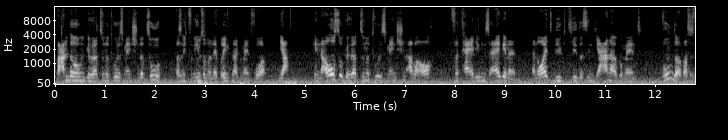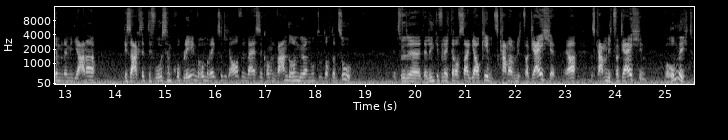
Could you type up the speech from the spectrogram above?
Wanderungen gehört zur Natur des Menschen dazu. Also nicht von ihm, sondern er bringt ein Argument vor. Ja, genauso gehört zur Natur des Menschen aber auch die Verteidigung des eigenen. Erneut wirkt hier das Indianer-Argument Wunder. Was ist, wenn man dem Indianer gesagt hätte, wo ist ein Problem, warum regst du dich auf, wenn Weiße kommen, Wanderungen gehören doch dazu. Jetzt würde der Linke vielleicht darauf sagen, ja okay, das kann man aber nicht vergleichen. Ja, das kann man nicht vergleichen. Warum nicht?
